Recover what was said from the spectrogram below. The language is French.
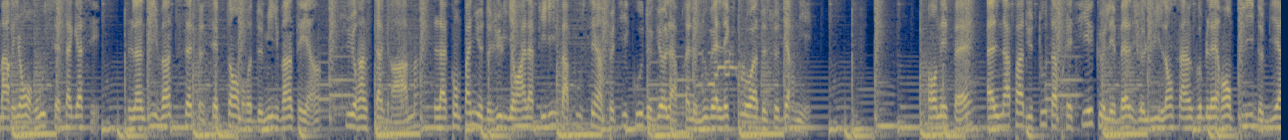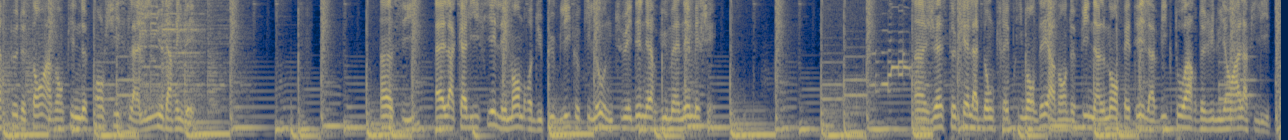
Marion Rousse est agacée. Lundi 27 septembre 2021, sur Instagram, la compagne de Julien Alaphilippe a poussé un petit coup de gueule après le nouvel exploit de ce dernier. En effet, elle n'a pas du tout apprécié que les Belges lui lancent un gobelet rempli de bière peu de temps avant qu'ils ne franchissent la ligne d'arrivée. Ainsi, elle a qualifié les membres du public qui l'ont tué d'énergumènes et méchés. Un geste qu'elle a donc réprimandé avant de finalement fêter la victoire de Julien Alaphilippe.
